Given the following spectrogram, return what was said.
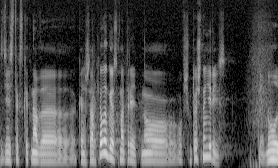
здесь, так сказать, надо, конечно, археологию смотреть, но, в общем, точно не рис. Нет, ну,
